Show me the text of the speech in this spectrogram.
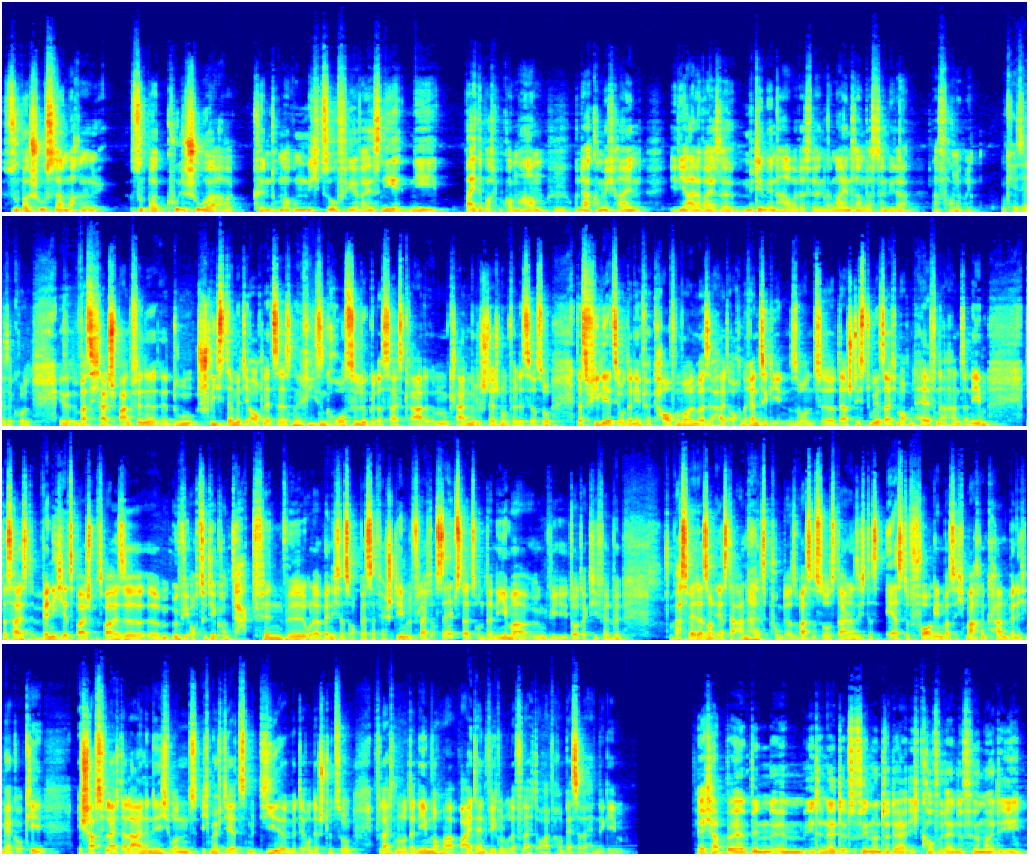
super Schuster, machen super coole Schuhe, aber können drumherum nicht so viel, weil es nie, nie beigebracht bekommen haben. Mhm. Und da komme ich rein, idealerweise mit dem Inhaber, dass wir dann gemeinsam das dann wieder nach vorne bringen. Okay, sehr, sehr cool. Was ich halt spannend finde, äh, du schließt damit ja auch letzten Endes eine riesengroße Lücke. Das heißt, gerade im kleinen mittelständischen Umfeld ist es ja auch so, dass viele jetzt ihr Unternehmen verkaufen wollen, weil sie halt auch in Rente gehen. So, und äh, da stehst du ja, sag ich mal, auch mit helfender Hand daneben. Das heißt, wenn ich jetzt beispielsweise ähm, irgendwie auch zu dir Kontakt finden will oder wenn ich das auch besser verstehen will, vielleicht auch selbst als Unternehmer irgendwie dort aktiv werden will, was wäre da so ein erster Anhaltspunkt? Also was ist so aus deiner Sicht das erste Vorgehen, was ich machen kann, wenn ich merke, okay, ich schaffe es vielleicht alleine nicht und ich möchte jetzt mit dir, mit der Unterstützung vielleicht mein Unternehmen nochmal weiterentwickeln oder vielleicht auch einfach in bessere Hände geben? Ja, ich hab, äh, bin im Internet äh, zu finden unter der ich kaufe deine Firma.de.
